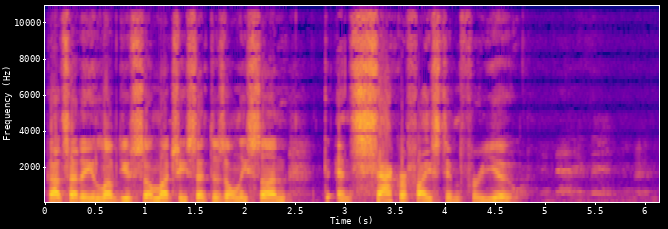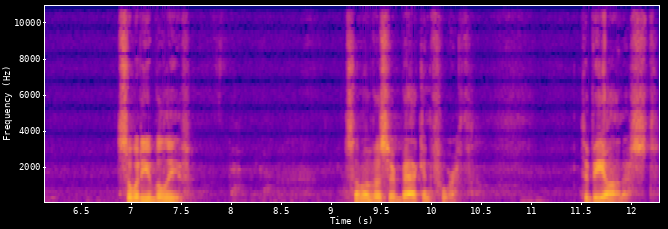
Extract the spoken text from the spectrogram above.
God said he loved you so much he sent his only son and sacrificed him for you. So, what do you believe? Some of us are back and forth. To be honest,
